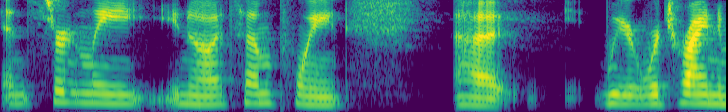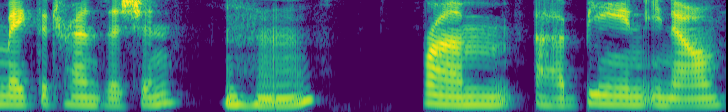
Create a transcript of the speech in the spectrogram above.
and certainly, you know, at some point, uh, we're we're trying to make the transition mm-hmm. from uh, being, you know,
